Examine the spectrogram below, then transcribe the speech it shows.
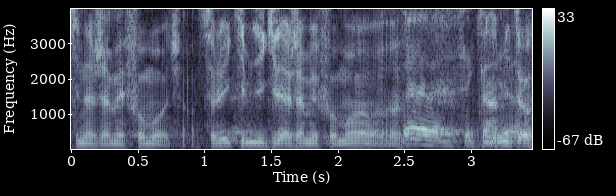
Qui n'a jamais FOMO, tu vois. Celui qui me dit qu'il a jamais FOMO, euh, ouais, ouais, c'est un mytho.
